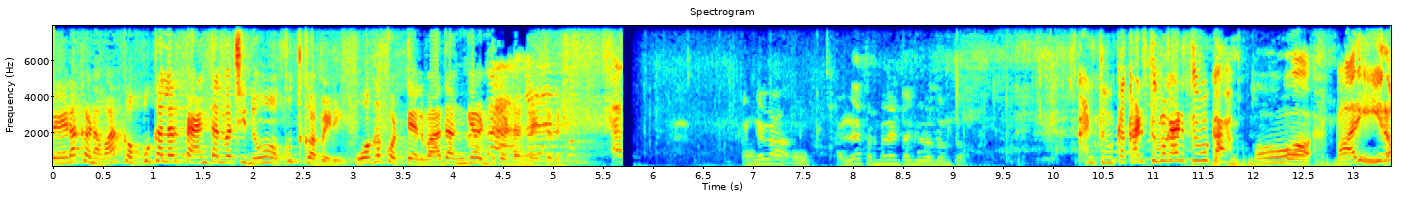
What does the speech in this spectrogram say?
ಬೇಡ ಕಣವ ಕಪ್ಪು ಕಲರ್ ಪ್ಯಾಂಟ್ ಅಲ್ವಾ ಚಿನ್ನು? ಕುತ್ಕೋಬೇಡಿ. ಹೋಗ ಕೊಟ್ಟೆ ಅಲ್ವಾ? ಅದು ಹಂಗೆ ಅಂಟ್ಕೊಂಡಂಗೆ ಆಯ್ತದೆ. ಹಂಗೆಲ್ಲ ಅಲ್ಲೇ ಪರ್ಮನೆಂಟ್ ಆಗಿರೋದು ಅಂತ. ಕಾಣಿಸ್ತು ಮುಖ ಕಾಣಿಸ್ತು ಮುಖ ಕಾಣಿಸ್ತು ಮುಖ ಓ ಭಾರಿ ಹೀರೋ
